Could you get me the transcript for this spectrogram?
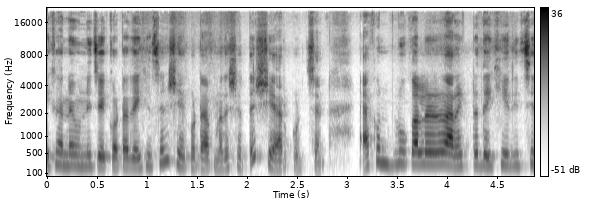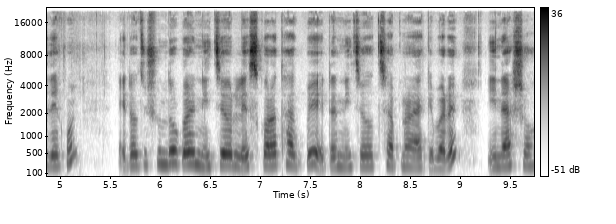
এখানে উনি যে কটা রেখেছেন সেই কটা আপনাদের সাথে শেয়ার করছেন। এখন ব্লু কালারের আরেকটা দেখিয়ে দিচ্ছি, দেখুন। এটা হচ্ছে সুন্দর করে নিচেও লেস করা থাকবে। এটার নিচে হচ্ছে আপনার একেবারে ইনার সহ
